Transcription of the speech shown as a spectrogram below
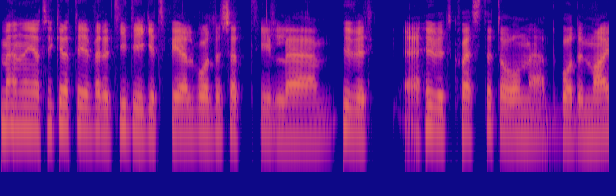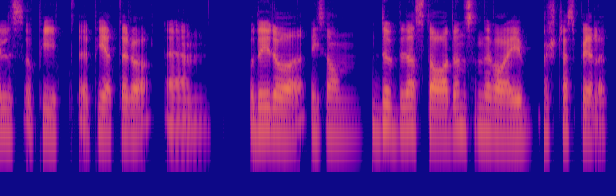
Men jag tycker att det är ett väldigt gediget spel, både sett till eh, huvud, eh, huvudquestet då med både Miles och Pete, eh, Peter då. Ehm, och det är då liksom dubbla staden som det var i första spelet.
